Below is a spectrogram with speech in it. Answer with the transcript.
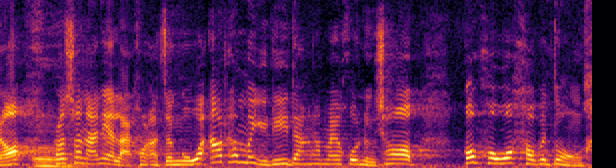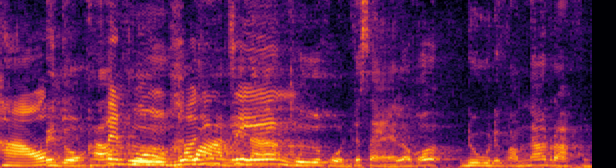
เนาะเออเพราะฉะนั้นเนี่ยหลายคนอาจจะงงว่าอ้าวทำไมอยู่ดีดังทำไมคนถึงชอบ ก็เพราะว่าเขาเป็นตัวของเขาเป็นตัวของเขาเป็นคืตัวอของเมื่เขาอจวานริเนี่ยงนะคือโหนกระแสเราก็ดูในความน่ารักของ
